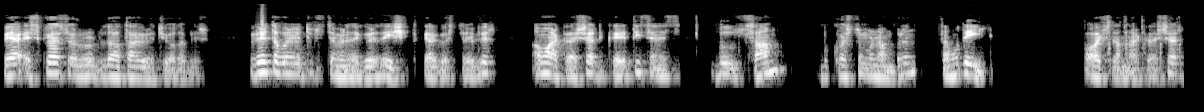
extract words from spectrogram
Veya SQL Server burada hata üretiyor olabilir. Veri tabanı yönetim sistemine göre değişiklikler gösterebilir. Ama arkadaşlar dikkat ettiyseniz bu sum, bu customer number'ın sum'u değil. O açıdan da arkadaşlar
